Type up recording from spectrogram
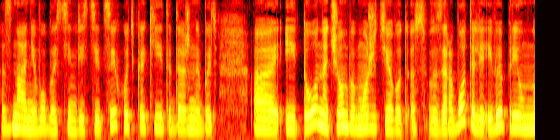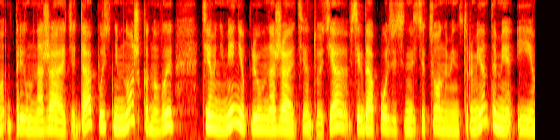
знания в области инвестиций, хоть какие-то должны быть, а, и то, на чем вы можете, вот вы заработали, и вы приумножаете, да, пусть немножко, но вы, тем не менее, приумножаете. То есть я всегда пользуюсь инвестиционными инструментами, и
